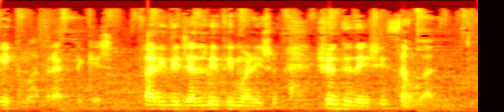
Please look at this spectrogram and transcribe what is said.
એકમાત્ર એપ્લિકેશન ફરીથી જલ્દીથી મળીશું. શુદ્ધ દેશી સંવાદ.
